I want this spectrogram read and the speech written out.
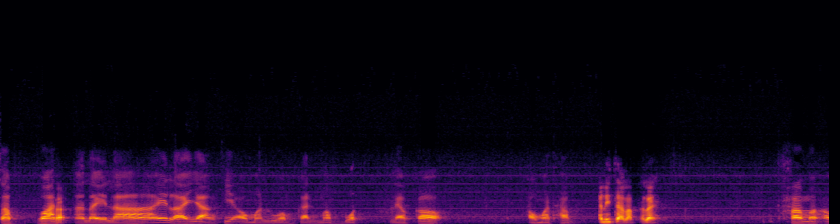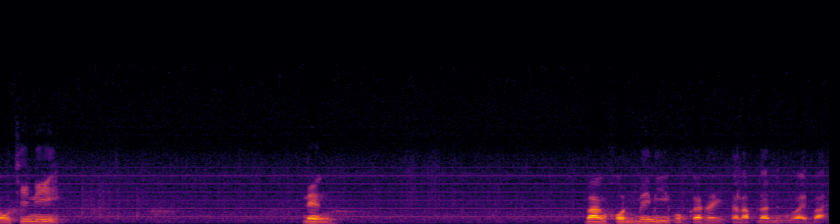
ทรัพย์ว่านครับอะไรหลายหลายอย่างที่เอามารวมกันมาบดแล้วก็เอามาทำอันนี้ตลับเท่าไหร่ถ้ามาเอาที่นี่หนึ่งบางคนไม่มีผมก็ให้ตลับละหนึ่งร้อยบาท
